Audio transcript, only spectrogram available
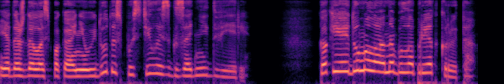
Я дождалась, пока они уйдут, и спустилась к задней двери. Как я и думала, она была приоткрыта.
